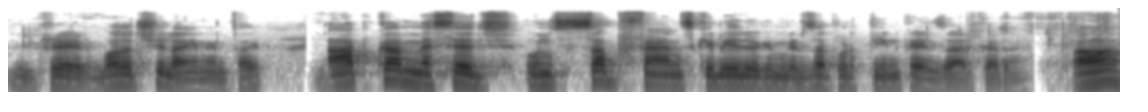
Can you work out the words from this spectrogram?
ग्रेट बहुत अच्छी लाइन है इनफैक्ट आपका मैसेज उन सब फैंस के लिए जो कि मिर्ज़ापुर तीन का इंतज़ार कर रहे हैं? आ,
